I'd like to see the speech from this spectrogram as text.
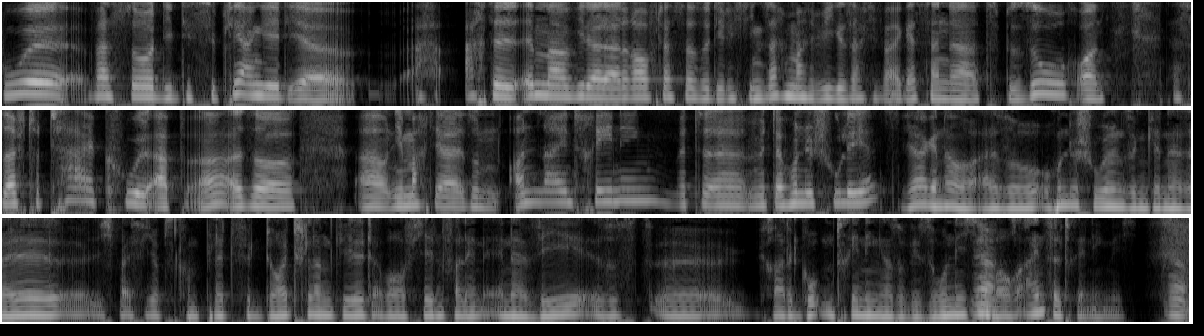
cool, was so die Disziplin angeht. Ihr achte immer wieder darauf, dass er so die richtigen Sachen macht. Wie gesagt, ich war gestern da zu Besuch und das läuft total cool ab. Also äh, und ihr macht ja so ein Online-Training mit äh, mit der Hundeschule jetzt? Ja, genau. Also Hundeschulen sind generell, äh, ich weiß nicht, ob es komplett für Deutschland gilt, aber auf jeden Fall in NRW ist es äh, gerade Gruppentraining ja sowieso nicht, ja. aber auch Einzeltraining nicht. Ja.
